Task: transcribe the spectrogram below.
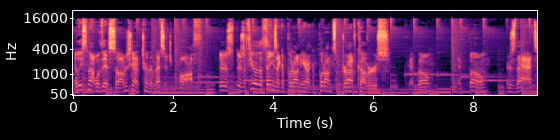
At least not with this, so I'm just gonna turn the message off. There's there's a few other things I can put on here. I can put on some drive covers. Okay, boom, and boom. There's that.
